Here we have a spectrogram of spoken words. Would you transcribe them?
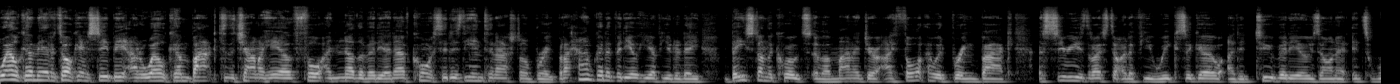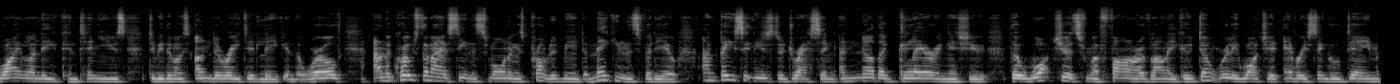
welcome here to TalkFCB and welcome back to the channel here for another video. Now of course it is the international break but I have got a video here for you today based on the quotes of a manager. I thought I would bring back a series that I started a few weeks ago. I did two videos on it. It's why La Liga continues to be the most underrated league in the world and the quotes that I have seen this morning has prompted me into making this video and basically just addressing another glaring issue that watchers from afar of La Liga who don't really watch it every single game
